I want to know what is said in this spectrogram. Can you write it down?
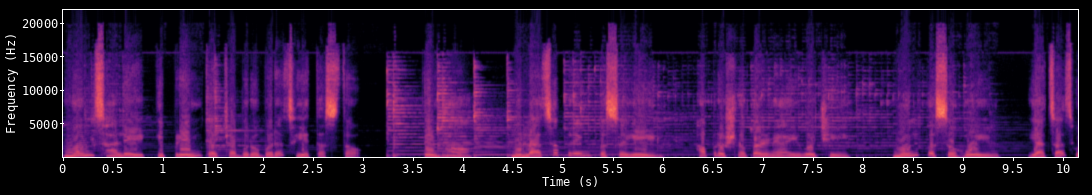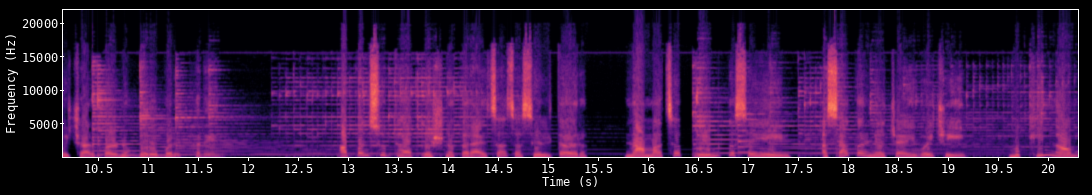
मूल झाले की प्रेम त्याच्याबरोबरच येत असतं. तेव्हा मुलाचं प्रेम कसं येईल हा प्रश्न करण्याऐवजी मूल कसं होईल याचाच विचार करणं बरोबर ठरेल. आपण सुद्धा प्रश्न करायचाच असेल तर नामाचं प्रेम कसं येईल असा करण्याच्या ऐवजी मुखी नाम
